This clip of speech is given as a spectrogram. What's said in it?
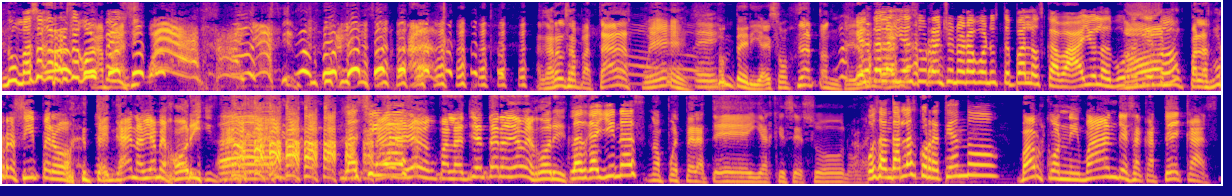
Nomás agarrarse a golpes. Agarrarlos a patadas, pues. Tontería eso. Una tontería. ¿Qué tal allá en su rancho? ¿No era bueno usted para los caballos, las burras y eso? No, no, para las burras sí, pero ya no había mejores. las chivas. Para las chivas no había mejores. ¿Las gallinas? No, pues espérate, ya, ¿qué es eso? No, pues andarlas correteando. Vamos con Iván de Zacatecas.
